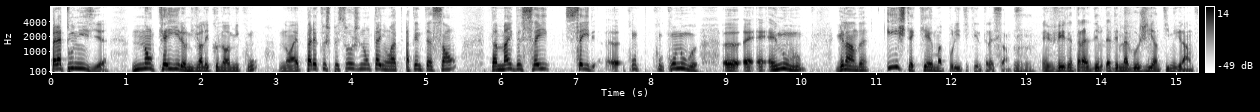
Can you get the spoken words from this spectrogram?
para a Tunísia não cair ao nível económico, não é? Para que as pessoas não tenham a, a tentação também de sair, sair uh, com, com, com, número, uh, em, em, número grande. Isto é que é uma política interessante, uhum. em vez de entrar a demagogia anti-imigrante.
